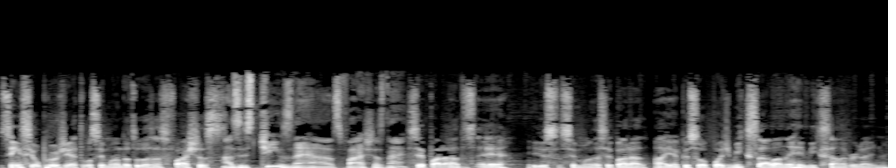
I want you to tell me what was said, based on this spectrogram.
Sem ser o projeto, você manda todas as faixas As strings, né? As faixas, né? separadas. É, isso, você manda separado. Aí a pessoa pode mixar lá, né? Remixar, na verdade, né?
